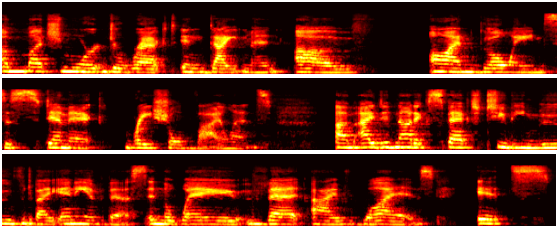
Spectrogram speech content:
a much more direct indictment of ongoing systemic racial violence. Um, I did not expect to be moved by any of this in the way that I was. It's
